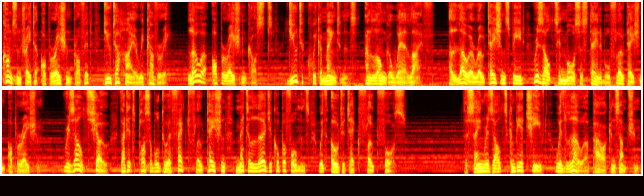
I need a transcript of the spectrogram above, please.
concentrator operation profit due to higher recovery. Lower operation costs due to quicker maintenance and longer wear life. A lower rotation speed results in more sustainable flotation operation. Results show that it's possible to affect flotation metallurgical performance with Outotec FloatForce. The same results can be achieved with lower power consumption.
